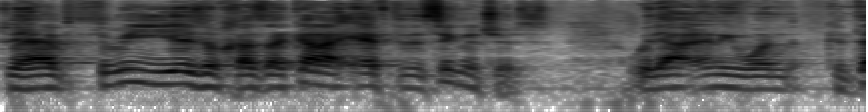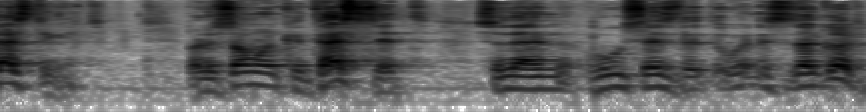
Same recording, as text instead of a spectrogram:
to have three years of chazakah after the signatures, without anyone contesting it. But if someone contests it, so then who says that the witnesses are good?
